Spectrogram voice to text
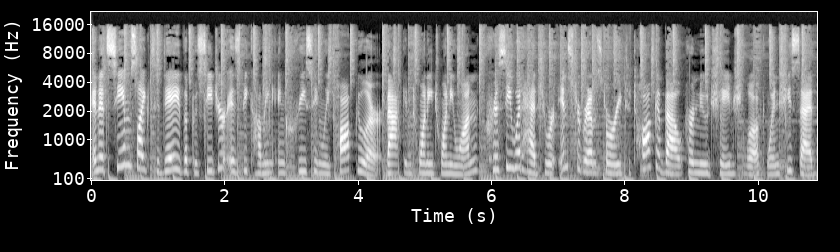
And it seems like today the procedure is becoming increasingly popular. Back in 2021, Chrissy would head to her Instagram story story to talk about her new changed look when she said,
